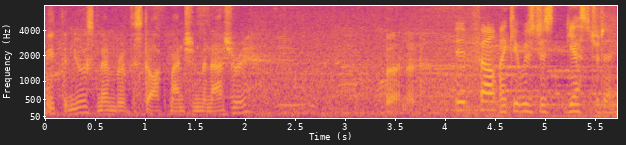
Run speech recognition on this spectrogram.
Meet the newest member of the Stark Mansion menagerie, Bernard. It felt like it was just yesterday.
